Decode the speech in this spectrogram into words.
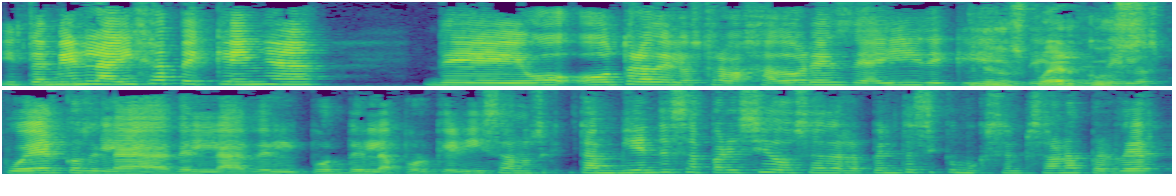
Y también Uy. la hija pequeña de o- otra de los trabajadores de ahí, de que. De los puercos. De, los puercos, de la, de la, del, por- de la porqueriza, no sé qué. También desapareció. O sea, de repente así como que se empezaron a perder.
